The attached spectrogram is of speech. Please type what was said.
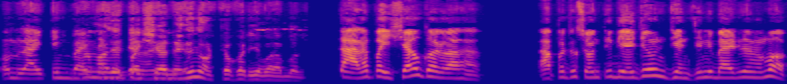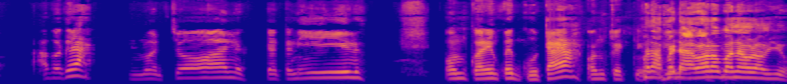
આમ લાઇટિંગ બાઇટિંગ પૈસા નહીં નોટો કરીએ બરાબર તારા પૈસા શું કરવા હા આપડે તો શાંતિ બેજો ને જેનજી ની બાઈડ આપડે તો આ મરચોન ચટણી ન કરી પછી ગોટાયા ઓમ ચટણી પણ આપણે ડાળવાળો બનાવડાવજો.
